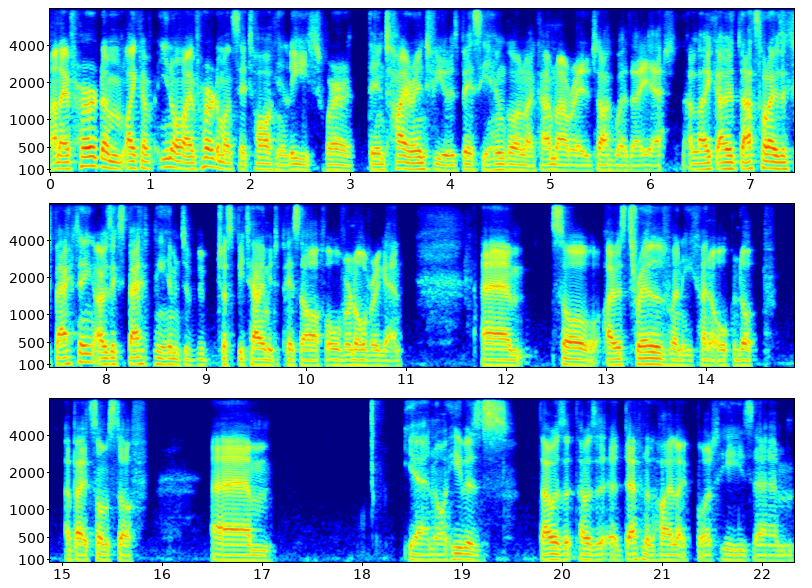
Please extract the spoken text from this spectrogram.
and I've heard him like I've you know I've heard him on say Talking Elite where the entire interview is basically him going like I'm not ready to talk about that yet. Like I, that's what I was expecting. I was expecting him to be, just be telling me to piss off over and over again. Um, so I was thrilled when he kind of opened up about some stuff. Um, yeah, no, he was that was a, that was a definite highlight. But he's um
